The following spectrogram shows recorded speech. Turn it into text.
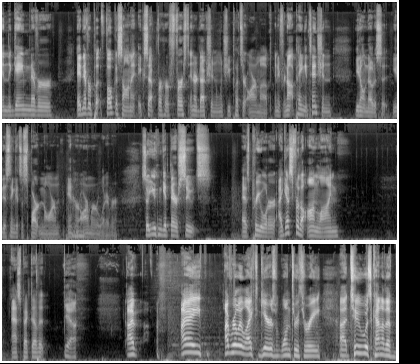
And the game never. It never put focus on it except for her first introduction when she puts her arm up. And if you're not paying attention, you don't notice it. You just think it's a Spartan arm in her armor or whatever. So you can get their suits as pre order. I guess for the online aspect of it. Yeah, I, I, I really liked Gears one through three. Uh, two was kind of the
